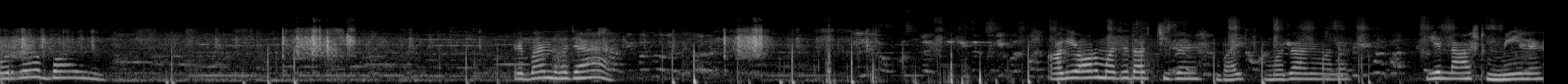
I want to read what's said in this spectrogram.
और भाई अरे बंद हो जा आगे और मज़ेदार चीज़ें हैं। भाई, मज़ा आने वाला है। ये लास्ट मेन है।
